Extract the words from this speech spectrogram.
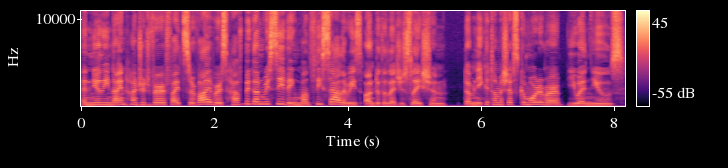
and nearly 900 verified survivors have begun receiving monthly salaries under the legislation. Dominika Tomaszewska Mortimer, UN News.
